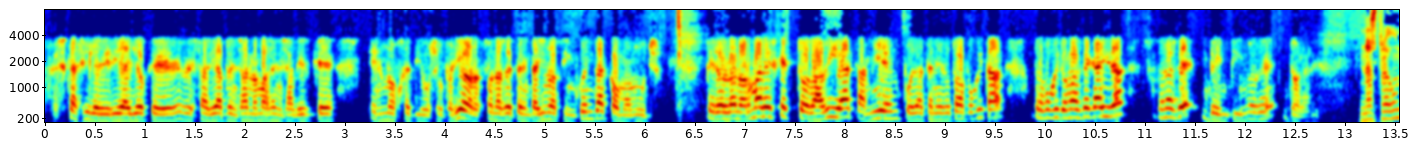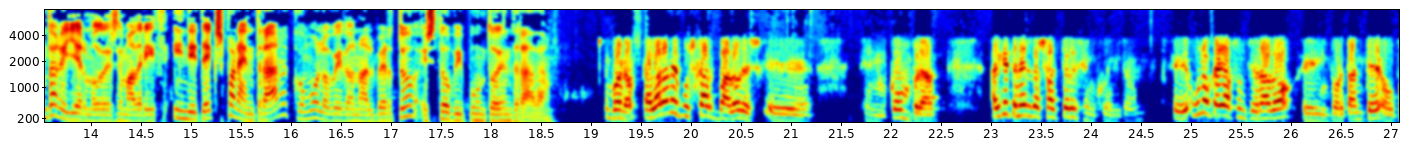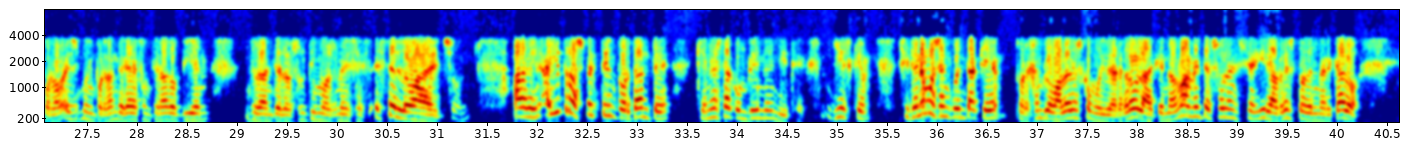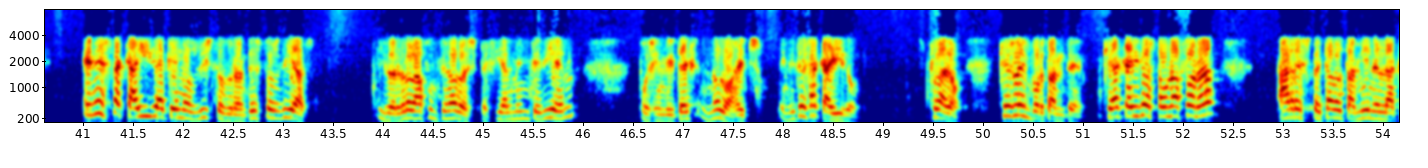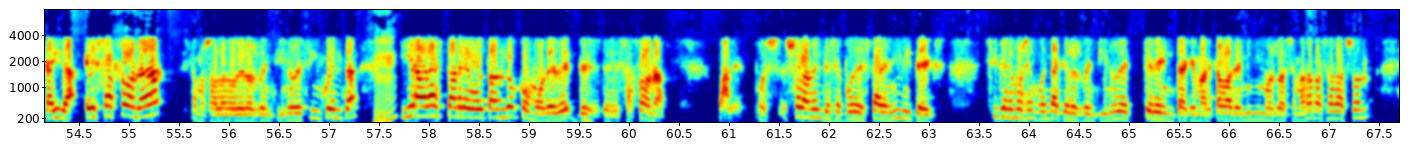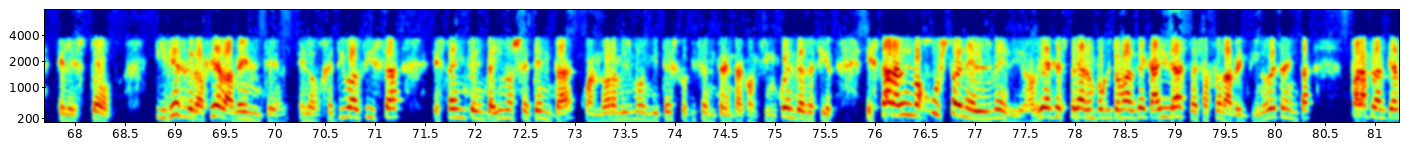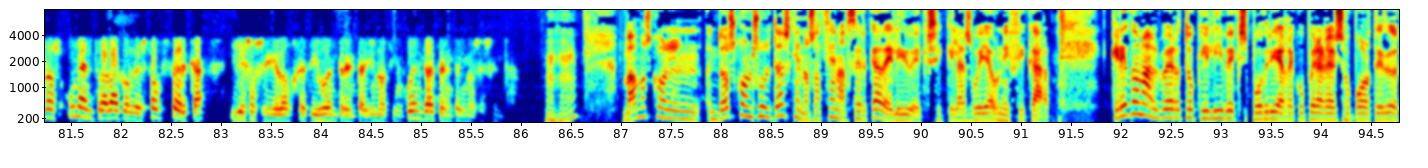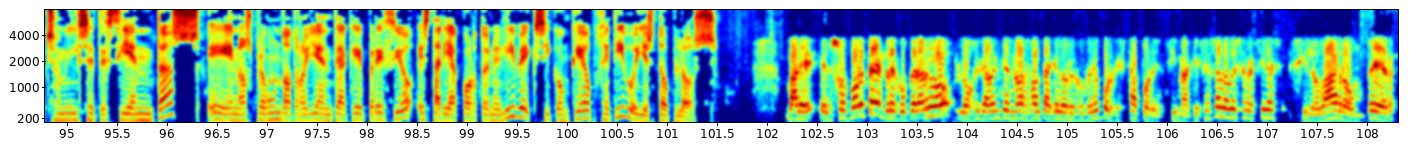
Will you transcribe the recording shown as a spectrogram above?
pues casi le diría yo que estaría pensando más en salir que en un objetivo superior, zonas de 31 a 50 como mucho. Pero lo normal es que todavía también pueda tener otra poquita, otro poquito más de caída, zonas de 29 dólares. Nos pregunta Guillermo desde Madrid, Inditex para entrar, ¿cómo lo ve don Alberto? Stop y punto de entrada. Bueno, a la hora de buscar valores eh, en compra, hay que tener dos factores en cuenta. Eh, uno que haya funcionado eh, importante, o por es muy importante que haya funcionado bien durante los últimos meses. Este lo ha hecho. Ahora bien, hay otro aspecto importante que no está cumpliendo Inditex, y es que si tenemos en cuenta que, por ejemplo, valores como Iberdrola, que normalmente suelen seguir al resto del mercado, en esta caída que hemos visto durante estos días, Iberdrola ha funcionado especialmente bien, pues Inditex no lo ha hecho. Inditex ha caído. Claro, ¿qué es lo importante? Que ha caído hasta una zona ha respetado también en la caída esa zona, estamos hablando de los 29.50, y ahora está rebotando como debe desde esa zona. Vale, pues solamente se puede estar en Inditex si tenemos en cuenta que los 29.30 que marcaba de mínimos la semana pasada son el stop. Y desgraciadamente, el objetivo alcista está en 31,70, cuando ahora mismo Inditex cotiza en 30,50, es decir, está ahora mismo justo en el medio. Habría que esperar un poquito más de caída hasta esa zona 29,30 para plantearnos una entrada con el stop cerca, y eso sigue el objetivo en 31,50, 31,60. Vamos con dos consultas que nos hacen acerca del IBEX y que las voy a unificar. ¿Cree don Alberto que el IBEX podría recuperar el soporte de 8.700? Eh, nos pregunta otro oyente a qué precio está estaría corto en el IBEX y con qué objetivo y stop loss? Vale, el soporte, recuperarlo, lógicamente no hace falta que lo recupere porque está por encima. Quizás a lo que se refiere es si lo va a romper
